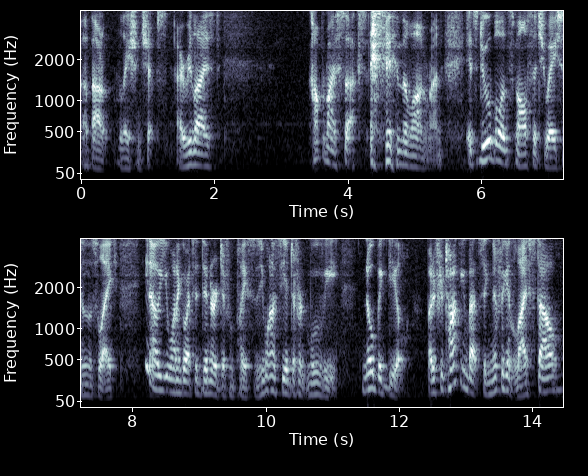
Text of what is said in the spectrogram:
about relationships. I realized compromise sucks in the long run. It's doable in small situations like you know you want to go out to dinner at different places, you want to see a different movie, no big deal. But if you're talking about significant lifestyle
